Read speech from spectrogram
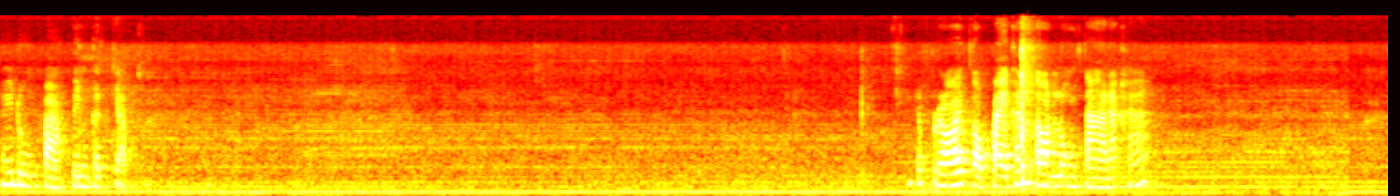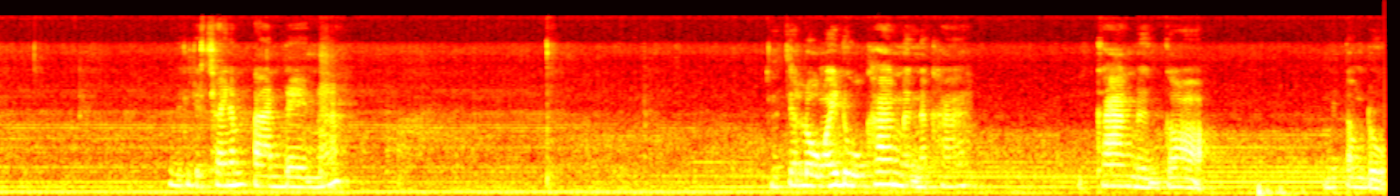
ให้ดูปากเป็นกระจับ เร้อยต่อไปขั้นตอนลงตานะคะจะใช้น้ำตาลแดงนะเราจะลงไว้ดูข้างหนึ่งนะคะ อีกข้างหนึ่งก็ไม่ต้องดู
